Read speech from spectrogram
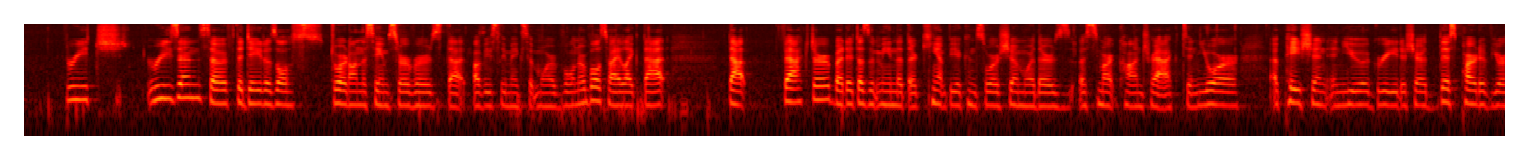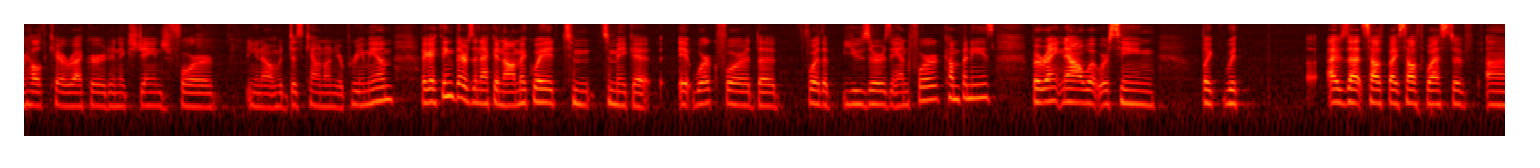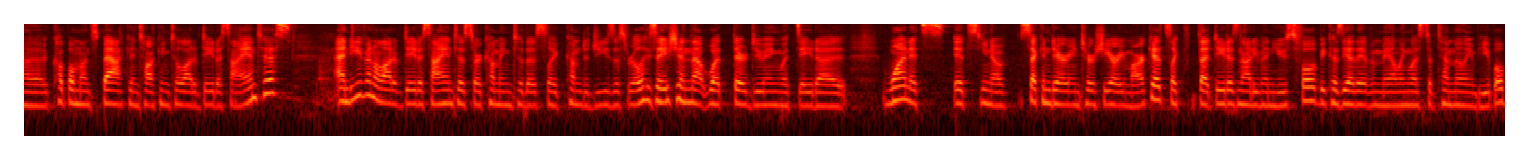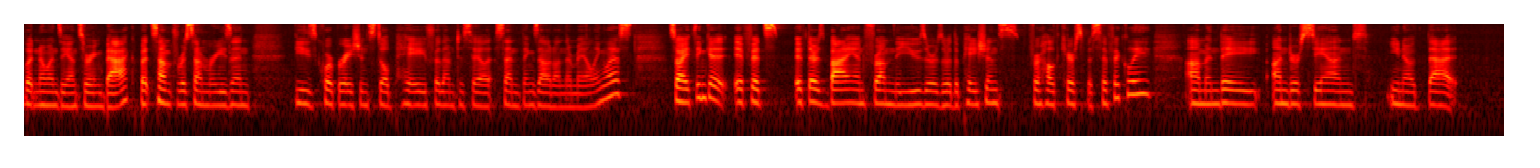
breach reasons. So if the data is all stored on the same servers, that obviously makes it more vulnerable. So I like that that factor, but it doesn't mean that there can't be a consortium where there's a smart contract and you're a patient and you agree to share this part of your healthcare record in exchange for you know a discount on your premium like i think there's an economic way to to make it it work for the for the users and for companies. But right now, what we're seeing, like with, uh, I was at South by Southwest of a couple months back and talking to a lot of data scientists, and even a lot of data scientists are coming to this like come to Jesus realization that what they're doing with data, one, it's it's you know secondary and tertiary markets like that data is not even useful because yeah they have a mailing list of 10 million people but no one's answering back. But some for some reason these corporations still pay for them to send things out on their mailing list. So i think it, if it's if there's buy-in from the users or the patients for healthcare specifically um, and they understand you know that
